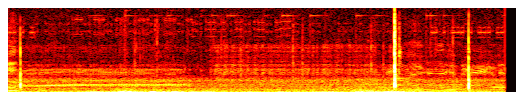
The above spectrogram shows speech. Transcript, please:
Thank you.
